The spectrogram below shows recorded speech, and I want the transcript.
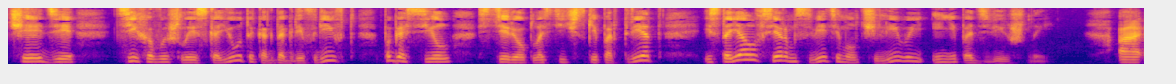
Чеди тихо вышла из каюты, когда Грифрифт погасил стереопластический портрет и стоял в сером свете молчаливый и неподвижный. А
